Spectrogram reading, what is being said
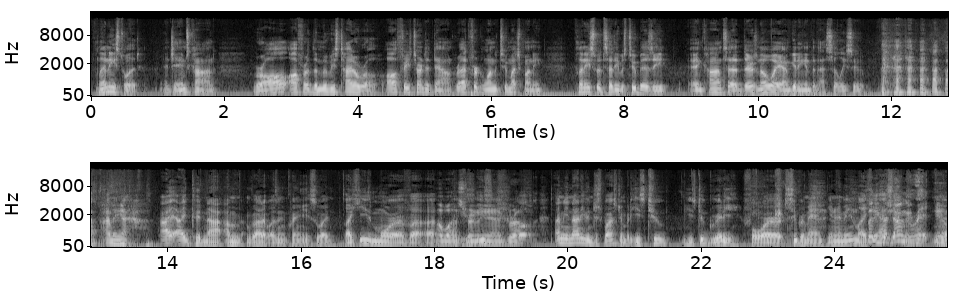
Clint Eastwood, and James Caan were all offered the movie's title role. All three turned it down. Redford wanted too much money. Clint Eastwood said he was too busy, and Caan said, "There's no way I'm getting into that silly suit." I mean, I- I, could not. I'm, I'm glad it wasn't Clint Eastwood. Like he's more of a A Western, he's- yeah, gruff. Well, I mean, not even just Western, but he's too he's too gritty for Superman. You know what I mean? Like But he, he has that young. grit. You Yeah.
